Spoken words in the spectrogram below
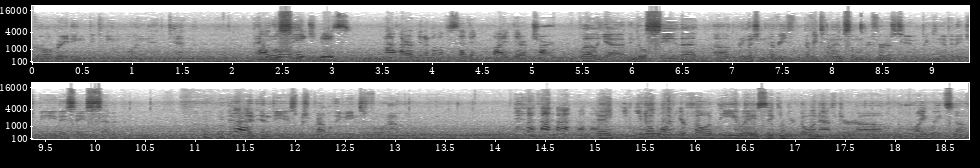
girl rating between one and ten. And Although you'll see, HBs ha- are a minimum of seven by their chart. well, yeah, and you'll see that uh, pretty much in every every time someone refers to picking up an HB, they say seven. Uh, in, in these, which probably means four. Yeah, you don't want your fellow PUAs thinking you're going after uh, lightweight stuff.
